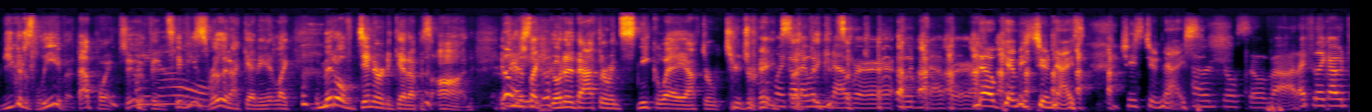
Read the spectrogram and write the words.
You could just leave at that point too. If it's if he's really not getting it, like the middle of dinner to get up is odd. If you just like go to the bathroom and sneak away after two drinks, Oh my god, I, would never. okay. I would never. No, Kimmy's too nice. She's too nice. I would feel so bad. I feel like I would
